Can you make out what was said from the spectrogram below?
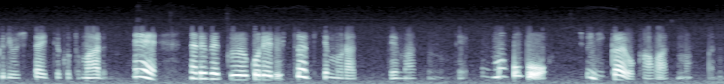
くりをしたいということもあるのでなるべく来れる人は来てもらってますので、まあ、ほぼ週に1回は顔合わせますかね。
